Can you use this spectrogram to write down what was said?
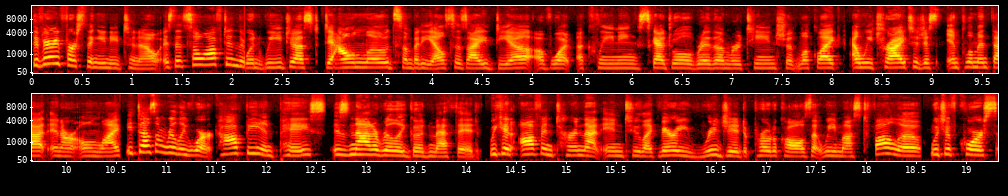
The very first thing you need to know is that so often when we just download somebody else's idea of what a cleaning schedule, rhythm, routine should look like, and we try to just implement that in our own life, it doesn't really work. Copy and paste is not a really good method. We can often turn that into like very rigid protocols that we must follow, which of course,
